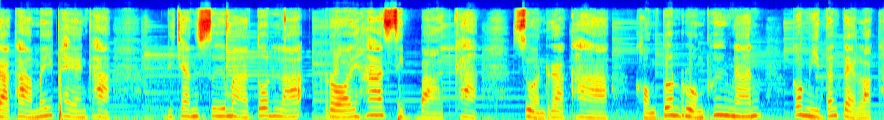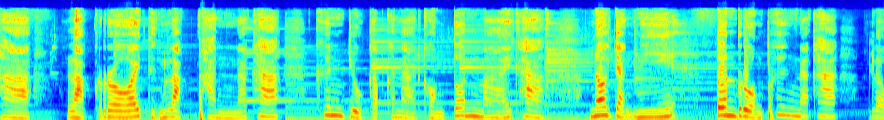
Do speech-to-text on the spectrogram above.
ราคาไม่แพงค่ะ ดิฉันซื้อมาต้นละ 150 บาทค่ะ ส่วนราคาของต้นรวงพึ่งนั้น ก็มีตั้งแต่ราคาหลักร้อยถึงหลักพันนะคะ ขึ้นอยู่กับขนาดของต้นไม้ค่ะ นอกจากนี้ต้นรวงพึ่งนะคะ เรา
